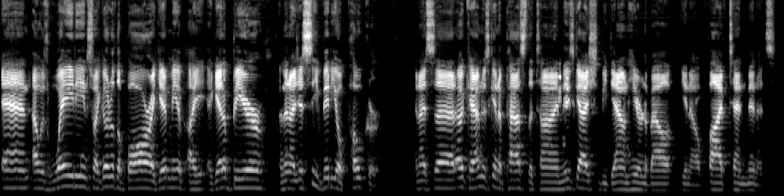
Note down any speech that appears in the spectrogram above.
And I was waiting. So I go to the bar, I get me a, I, I get a beer, and then I just see video poker and I said, okay, I'm just going to pass the time. These guys should be down here in about, you know, five ten minutes.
